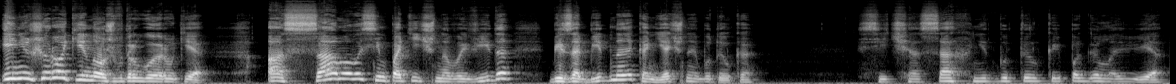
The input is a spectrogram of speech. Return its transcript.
И не широкий нож в другой руке, а самого симпатичного вида безобидная коньячная бутылка. «Сейчас ахнет бутылкой по голове»,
